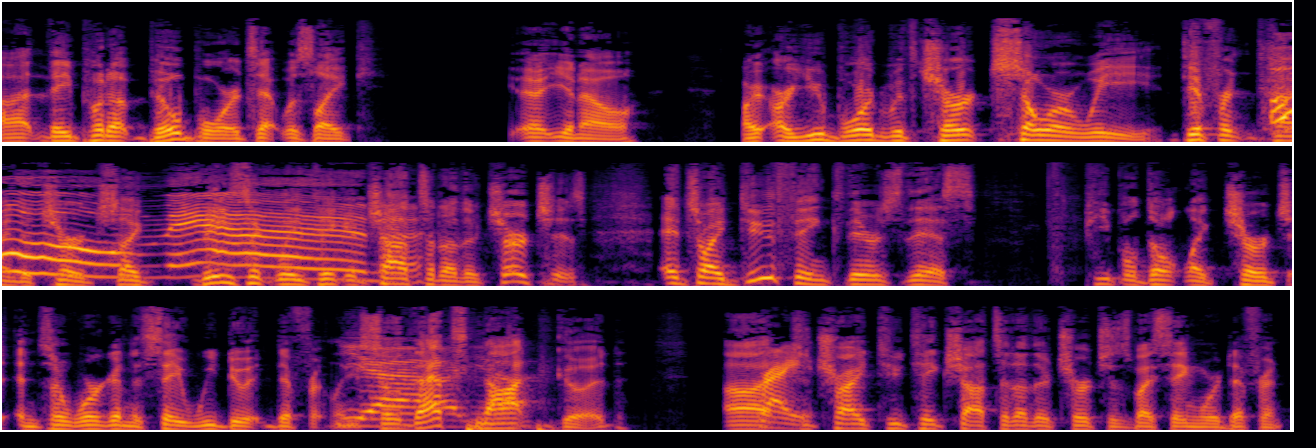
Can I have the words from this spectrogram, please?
Uh, they put up billboards that was like, uh, you know, Are, are you bored with church? So are we. Different kind oh, of church, like man. basically taking shots at other churches. And so I do think there's this people don't like church, and so we're going to say we do it differently. Yeah, so that's yeah. not good. Uh, Right. To try to take shots at other churches by saying we're different.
